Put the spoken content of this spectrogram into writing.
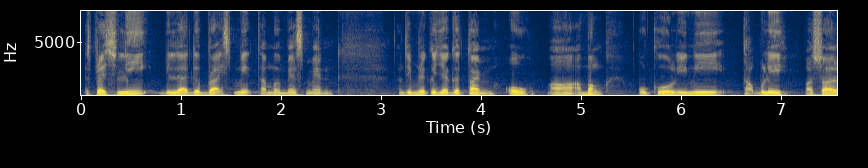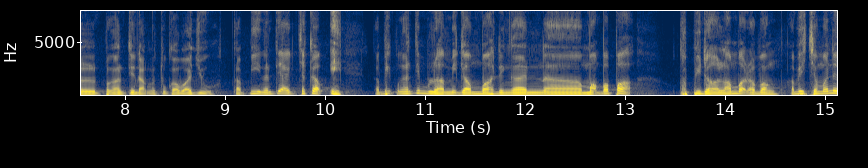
Especially Bila ada bridesmaid Sama best man. Nanti mereka jaga time. Oh ah, abang Pukul ini tak boleh. Pasal pengantin nak tukar baju. Tapi nanti I cakap Eh tapi pengantin boleh ambil gambar dengan uh, mak bapak Tapi dah lambat abang Habis macam mana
